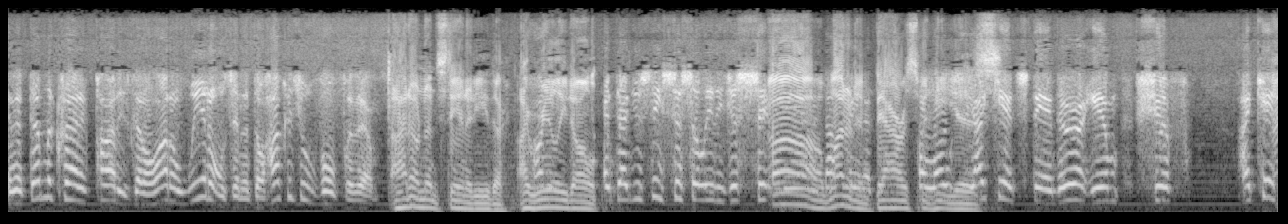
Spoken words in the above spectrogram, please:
And the Democratic Party's got a lot of weirdos in it, though. How could you vote for them? I don't understand it either. I really don't. And then you see Cicilline just sitting oh, there. Oh, what an embarrassment Pelosi, he is. I can't stand her, him, Schiff. I can't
